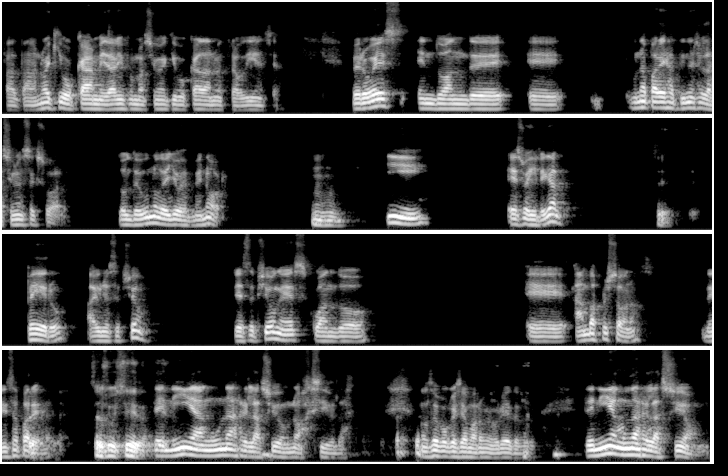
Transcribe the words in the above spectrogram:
para, no equivocarme y dar información equivocada a nuestra audiencia, pero es en donde eh, una pareja tiene relaciones sexuales, donde uno de ellos es menor. Y eso es ilegal. Sí. Pero hay una excepción. La excepción es cuando eh, ambas personas de esa pareja se suicidan. Tenían una relación, no, sí, ¿verdad? No sé por qué se llamaron Julieta, pero tenían una relación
